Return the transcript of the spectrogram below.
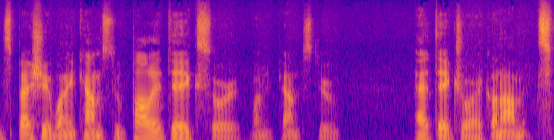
especially when it comes to politics or when it comes to ethics or economics.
